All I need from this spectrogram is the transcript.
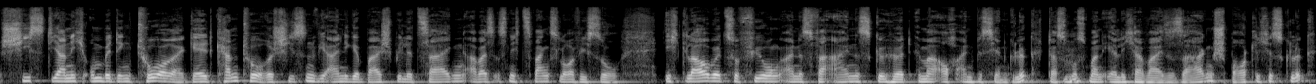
schießt ja nicht unbedingt Tore. Geld kann Tore schießen, wie einige Beispiele zeigen, aber es ist nicht zwangsläufig so. Ich glaube, zur Führung eines Vereines gehört immer auch ein bisschen Glück. Das mhm. muss man ehrlicherweise sagen. Sportliches Glück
